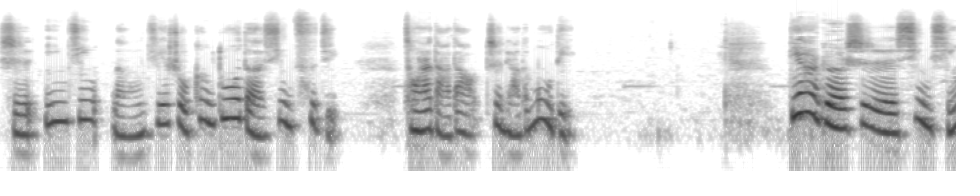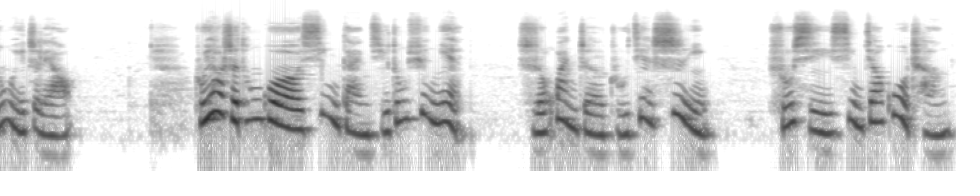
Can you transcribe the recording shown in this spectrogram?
使阴茎能接受更多的性刺激，从而达到治疗的目的。第二个是性行为治疗，主要是通过性感集中训练，使患者逐渐适应、熟悉性交过程，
